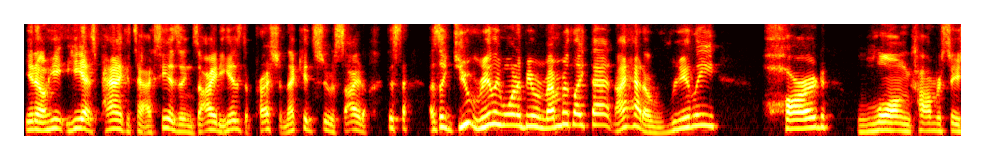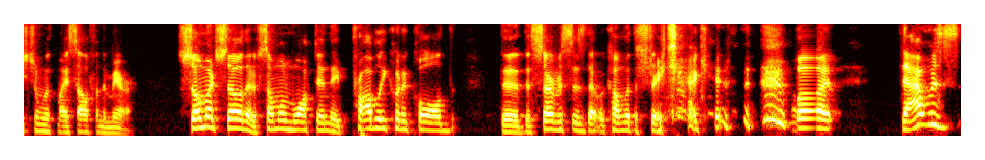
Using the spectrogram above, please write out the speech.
you know, he, he has panic attacks. He has anxiety. He has depression. That kid's suicidal. This, that. I was like, do you really want to be remembered like that? And I had a really hard, long conversation with myself in the mirror. So much so that if someone walked in, they probably could have called the, the services that would come with a straight jacket. but that was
